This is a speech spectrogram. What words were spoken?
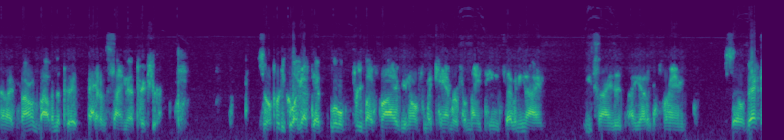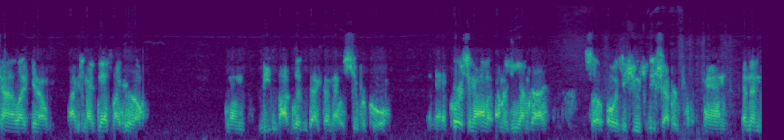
and I found Bob in the pit. I had him sign that picture. So pretty cool. I got that little three by five, you know, from a camera from 1979. He signed it. I got it in frame. So that kind of like, you know, obviously my dad's my hero. And meeting Bob Glidden back then, that was super cool. And then of course, you know, I'm a, I'm a GM guy, so always a huge Lee Shepherd fan. And then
